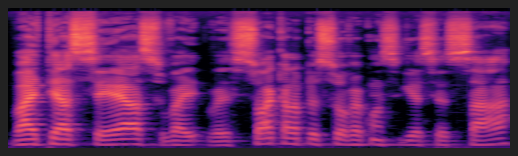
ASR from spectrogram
vai ter acesso, vai, vai só aquela pessoa vai conseguir acessar.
